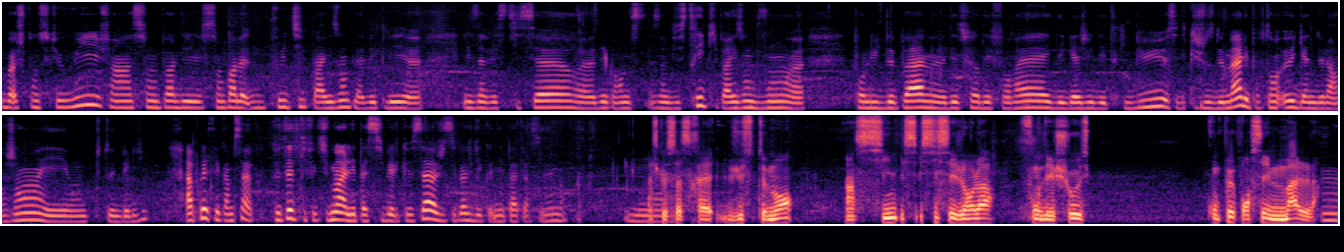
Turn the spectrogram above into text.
Bah, je pense que oui. Enfin, si on parle des, si on parle de politique, par exemple, avec les, euh, les investisseurs euh, des grandes industries qui, par exemple, vont euh, pour l'huile de palme détruire des forêts, dégager des tribus, c'est quelque chose de mal. Et pourtant, eux, ils gagnent de l'argent et ont plutôt une belle vie. Après, c'est comme ça. Peut-être qu'effectivement, elle n'est pas si belle que ça. Je sais pas, je les connais pas personnellement. Est-ce que ça serait justement un signe, si si ces gens-là font des choses qu'on peut penser mal Mm.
